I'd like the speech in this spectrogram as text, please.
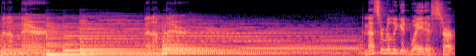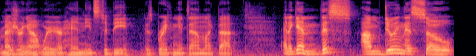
then I'm there, then I'm there. And that's a really good way to start measuring out where your hand needs to be, is breaking it down like that. And again, this I'm doing this so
